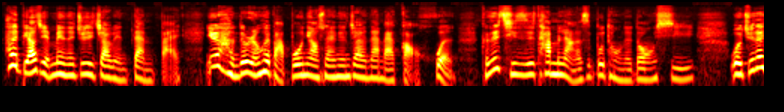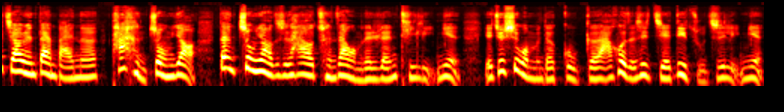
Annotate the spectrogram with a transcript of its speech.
它的表姐妹呢就是胶原蛋白，因为很多人会把玻尿酸跟胶原蛋白搞混，可是其实它们两个是不同的东西。我觉得胶原蛋白呢，它很重要，但重要的是它要存在我们的人体里面，也就是我们的骨骼啊，或者是结缔组织。里面，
